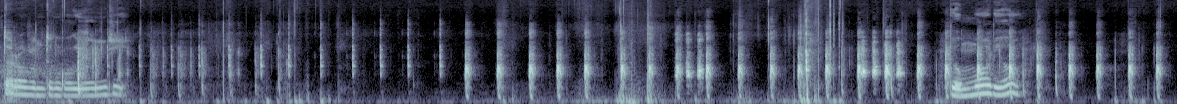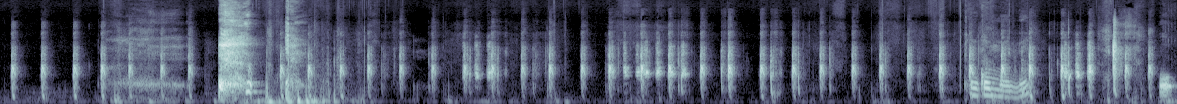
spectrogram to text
따라 만든 거였는지 몇 마리야? 잠깐만요. 어?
